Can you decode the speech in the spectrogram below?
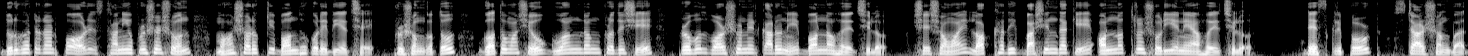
দুর্ঘটনার পর স্থানীয় প্রশাসন মহাসড়কটি বন্ধ করে দিয়েছে। প্রসঙ্গত, গত মাসেও গুয়াংডং প্রদেশে প্রবল বর্ষণের কারণে বন্যা হয়েছিল। সে সময় লক্ষাধিক বাসিন্দাকে অন্যত্র সরিয়ে নেওয়া হয়েছিল। ডেস্ক রিপোর্ট স্টার সংবাদ।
